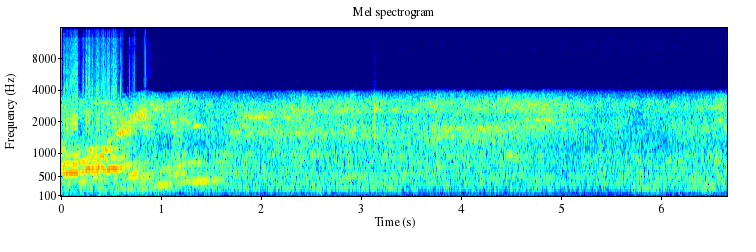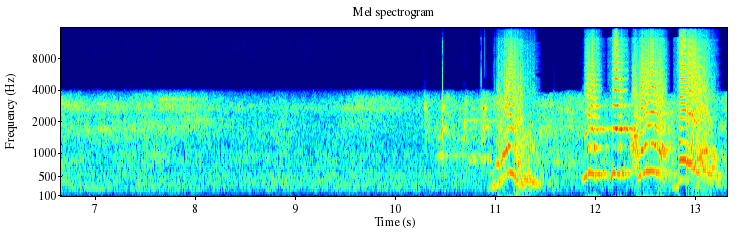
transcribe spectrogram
alrighty then. No! What the crap balls?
